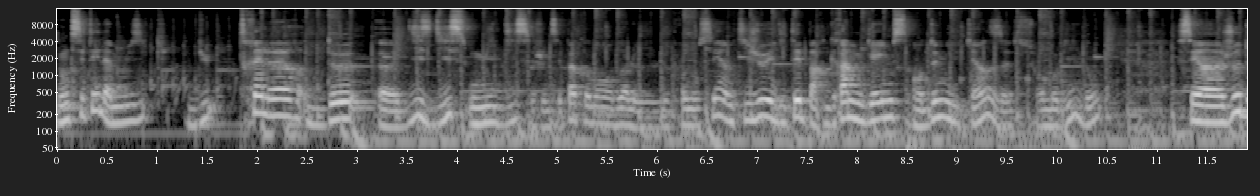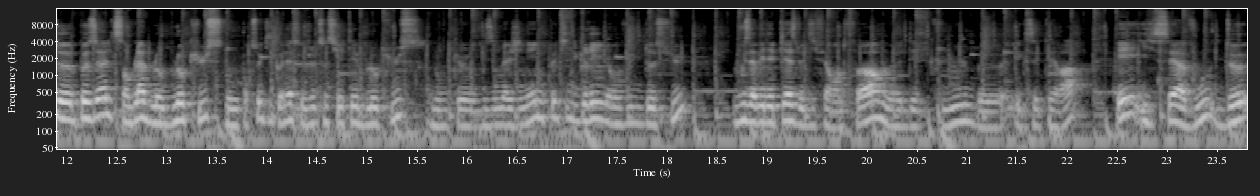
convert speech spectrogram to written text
Donc c'était la musique du trailer de euh, 1010 ou 1010, je ne sais pas comment on doit le, le prononcer, un petit jeu édité par Gram Games en 2015 sur mobile donc. C'est un jeu de puzzle semblable au Blocus, donc pour ceux qui connaissent le jeu de société Blocus, donc euh, vous imaginez une petite grille en vue de dessus, vous avez des pièces de différentes formes, des cubes, euh, etc. Et c'est à vous de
